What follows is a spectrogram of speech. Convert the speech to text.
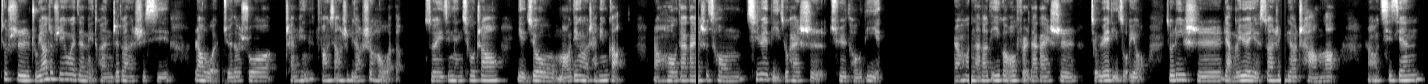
就是主要就是因为在美团这段的实习，让我觉得说产品方向是比较适合我的，所以今年秋招也就锚定了产品岗，然后大概是从七月底就开始去投递。然后拿到第一个 offer 大概是九月底左右，就历时两个月也算是比较长了。然后期间，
